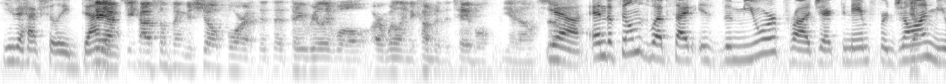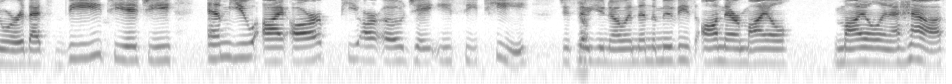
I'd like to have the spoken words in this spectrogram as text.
you've actually done they it. actually have something to show for it that, that they really will are willing to come to the table. You know. So. Yeah, and the film's website is the Muir Project, named for John. Muir. That's the T H E M U I R P R O J E C T. Just so yep. you know, and then the movie's on there, mile mile and a half.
